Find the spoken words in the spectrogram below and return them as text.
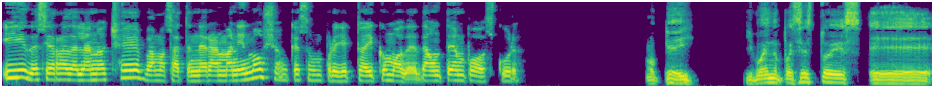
Y de Sierra de la Noche vamos a tener a Man in Motion, que es un proyecto ahí como de down tempo oscuro. Ok. Y bueno, pues esto es eh,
